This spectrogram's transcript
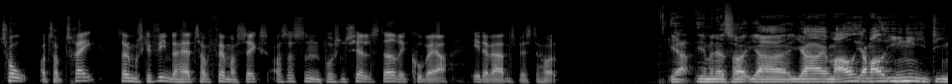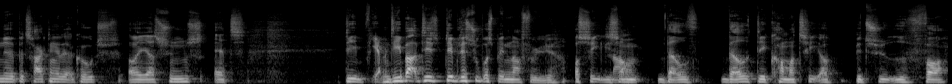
2 og top 3, så er det måske fint at have top 5 og 6, og så sådan potentielt stadigvæk kunne være et af verdens bedste hold. Ja, jamen altså, jeg, jeg, er meget, jeg er meget enig i dine betragtninger der, coach, og jeg synes, at det, jamen det, er bare, det, det bliver super spændende at følge, og se ligesom, no. hvad, hvad det kommer til at betyde for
